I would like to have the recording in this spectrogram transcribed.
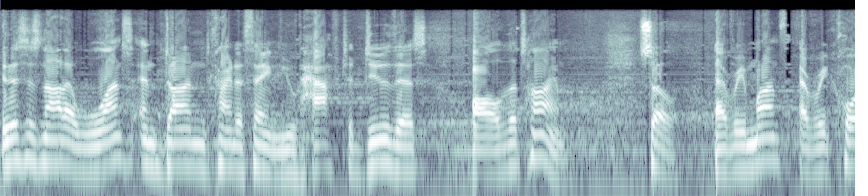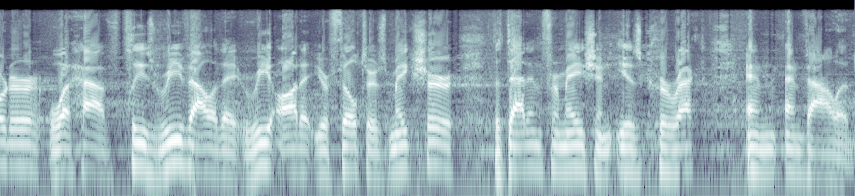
This is not a once and done kind of thing. You have to do this all the time. So every month, every quarter, what have, please revalidate, re-audit your filters. Make sure that that information is correct and, and valid.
